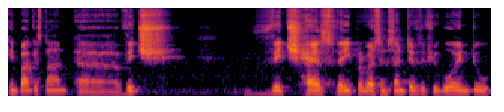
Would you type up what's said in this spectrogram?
in Pakistan, uh, which which has very perverse incentives. If you go into,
